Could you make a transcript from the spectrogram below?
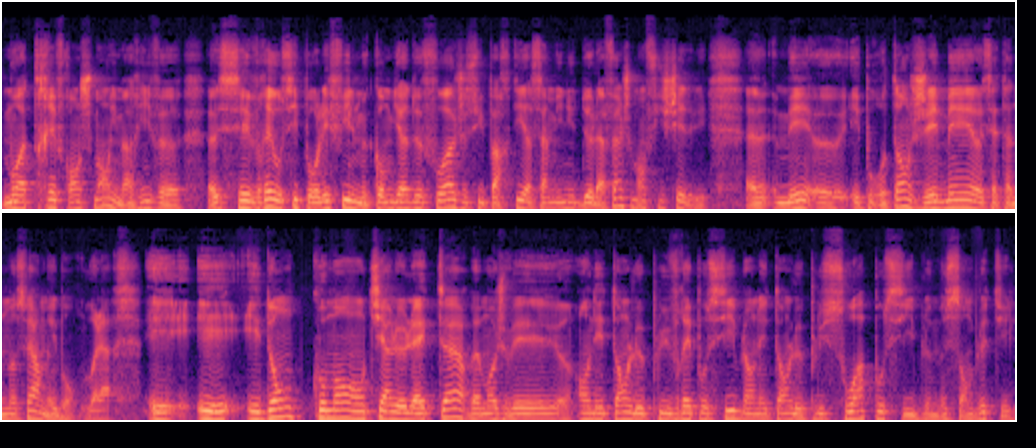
Moi, très franchement, il m'arrive, euh, c'est vrai aussi pour les films, combien de fois je suis parti à 5 minutes de la fin, je m'en fichais de lui. Euh, mais, euh, et pour autant, j'aimais cette atmosphère, mais bon, voilà. Et, et, et, donc, comment on tient le lecteur? Ben Moi, je vais en étant le plus vrai possible, en étant le plus soi possible, me semble-t-il.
